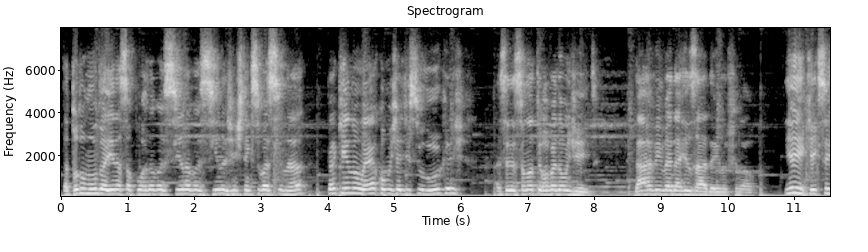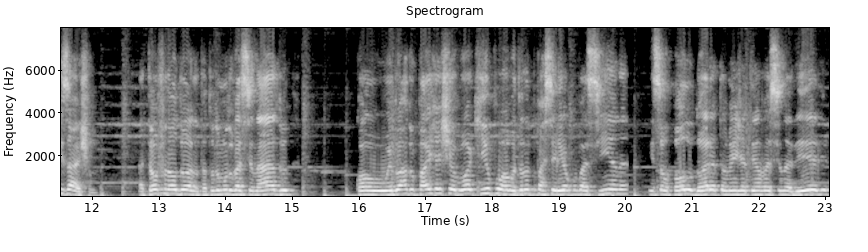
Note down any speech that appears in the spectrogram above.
Tá todo mundo aí nessa porra da vacina, vacina, a gente tem que se vacinar. Para quem não é, como já disse o Lucas, a seleção natural vai dar um jeito. Darwin vai dar risada aí no final. E aí, o que, que, vocês acham? Até o final do ano, tá todo mundo vacinado. O Eduardo Paes já chegou aqui, porra, botando parceria com vacina. Em São Paulo, o Dória também já tem a vacina dele.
